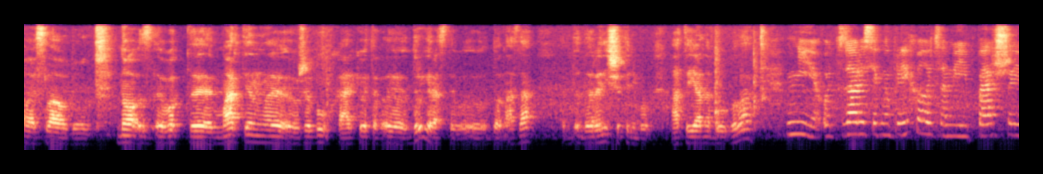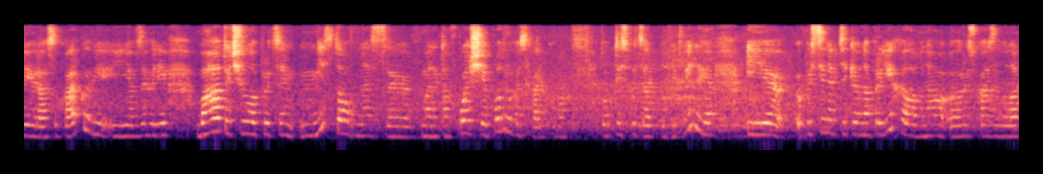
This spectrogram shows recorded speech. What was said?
Ой, слава Богу. Но з- от е, Мартін е, вже був в Харкові. Та, е, Другий раз ти е, до нас, да? Д- д- Раніше ти не був. А ти Яна був була? Ні, от зараз, як ми приїхали, це мій перший раз у Харкові, і я взагалі багато чула про це місто. У нас е, в мене там в Польщі є подруга з Харкова, баптистську церкву відвідує. І постійно, як тільки вона приїхала, вона е, розказувала,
